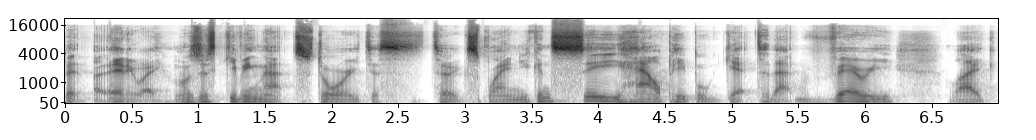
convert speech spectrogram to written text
But uh, anyway, I was just giving that story to to explain. You can see how people get to that very like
